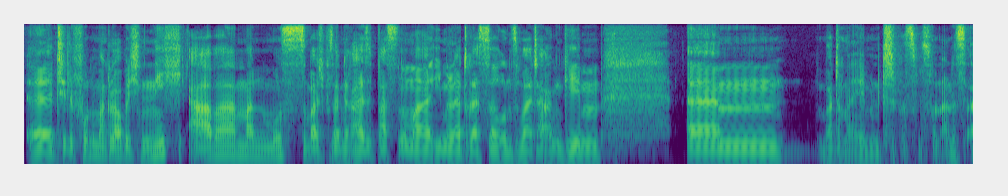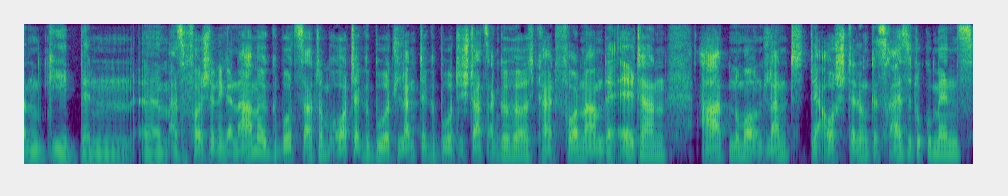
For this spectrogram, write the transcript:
Äh, Telefonnummer glaube ich nicht, aber man muss zum Beispiel seine Reisepassnummer, E-Mail-Adresse und so weiter angeben. Ähm, warte mal eben, was muss man alles angeben? Ähm, also vollständiger Name, Geburtsdatum, Ort der Geburt, Land der Geburt, die Staatsangehörigkeit, Vornamen der Eltern, Art, Nummer und Land der Ausstellung des Reisedokuments,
